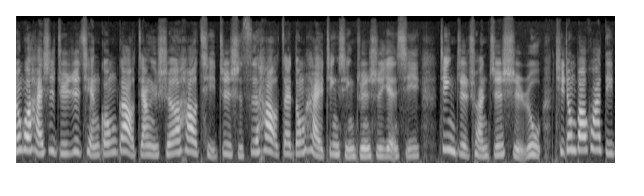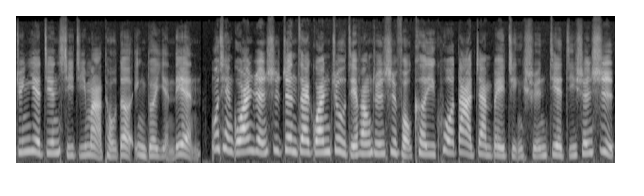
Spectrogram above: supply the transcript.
中国海事局日前公告，将于十二号起至十四号在东海进行军事演习，禁止船只驶入，其中包括敌军夜间袭击码头的应对演练。目前，国安人士正在关注解放军是否刻意扩大战备警巡，借机生事。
